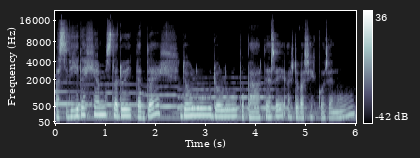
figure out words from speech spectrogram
A s výdechem sledujte dech dolů, dolů po páteři až do vašich kořenů.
